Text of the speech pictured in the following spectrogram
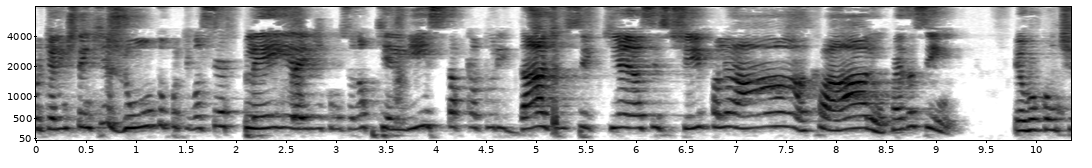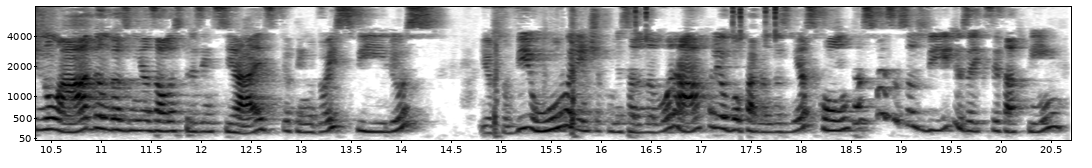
porque a gente tem que ir junto, porque você é player. Aí ele começou, não, porque é lista, porque é autoridade, não sei o que. Aí eu assisti falei, ah, claro, faz assim. Eu vou continuar dando as minhas aulas presenciais, porque eu tenho dois filhos, eu sou viúva, a gente tinha começado a namorar. Falei, eu vou pagando as minhas contas, faça seus vídeos aí que você tá afim,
